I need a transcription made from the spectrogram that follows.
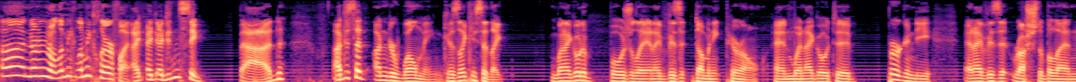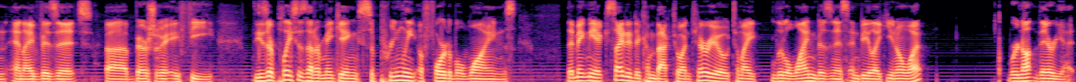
Uh, no, no, no. Let me let me clarify. I, I, I didn't say bad. I just said underwhelming because, like you said, like when I go to Beaujolais and I visit Dominique Piron, and when I go to Burgundy and I visit Roche de Bellene and I visit uh, Bergeret et Fille, these are places that are making supremely affordable wines that make me excited to come back to Ontario to my little wine business and be like, you know what? We're not there yet.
